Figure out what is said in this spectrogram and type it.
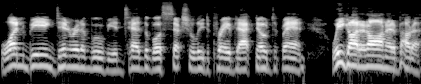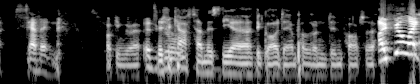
one being dinner and a movie, and ten the most sexually depraved act known to man, we got it on at about a seven. It's fucking great. It's they should great. cast him as the uh, the God Emperor in Dune I feel like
